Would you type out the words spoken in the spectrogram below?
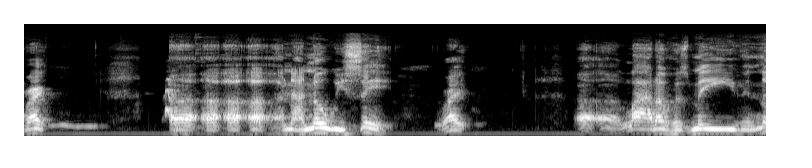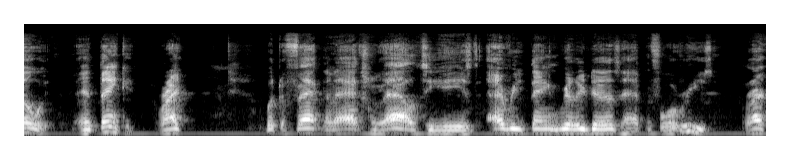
right? Uh, uh, uh, and I know we said, right? A lot of us may even know it and think it, right? But the fact and the actuality is everything really does happen for a reason, right?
